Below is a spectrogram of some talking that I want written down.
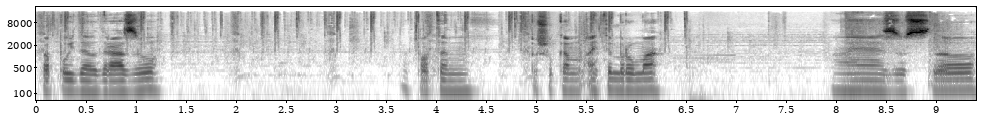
chyba pójdę od razu. A potem poszukam item rooma. Jezus, no.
